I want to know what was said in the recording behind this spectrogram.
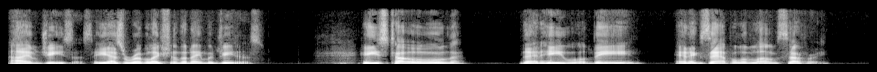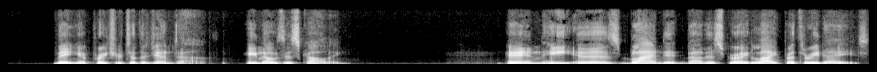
I am Jesus. He has a revelation of the name of Jesus. He's told that he will be an example of long suffering, being a preacher to the Gentiles. He knows his calling. And he is blinded by this great light for three days.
